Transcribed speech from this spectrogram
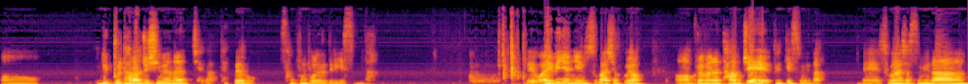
어, 리플 달아주시면은 제가 택배로 상품 보내드리겠습니다. 네, 와이비녀님 수고하셨고요. 어, 그러면은 다음 주에 뵙겠습니다. 네, 수고하셨습니다.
